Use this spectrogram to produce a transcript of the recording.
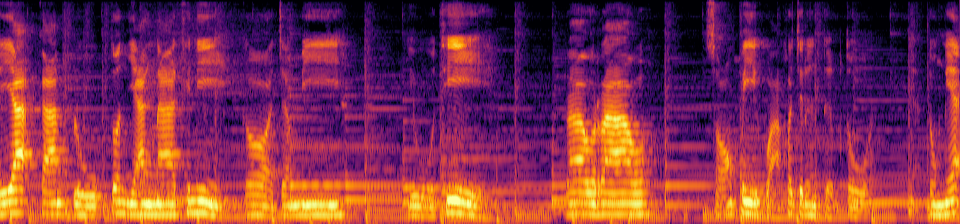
ระยะการปลูกต้นยางนาที่นี่ก็จะมีอยู่ที่ราวๆสองปีกว่าก็จะเริญเติบโตเนี่ยตรงเนี้ย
